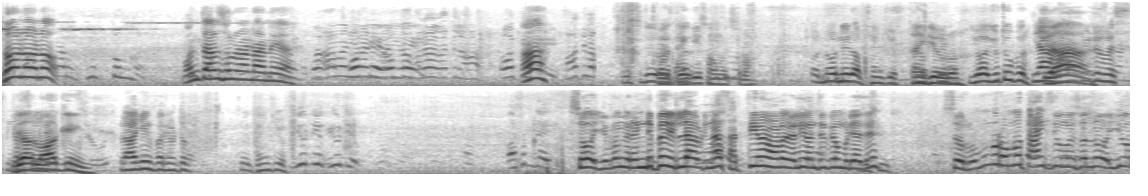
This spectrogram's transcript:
No, no, no. வந்தாலும் சொல்றேன் நான் okay okay ah thank you so much bro no need of thank you. Thank you bro You are YouTuber. Yeah, Yeah. YouTubers. We are logging. Vlogging for YouTube. So thank you. YouTube, YouTube. So இவங்க ரெண்டு பேர் இல்லை அப்படின்னா சத்தியமாக நம்மளால வெளியே வந்திருக்க முடியாது ஸோ ரொம்ப ரொம்ப தேங்க்ஸ் இவங்க சொல்லணும் ஐயோ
